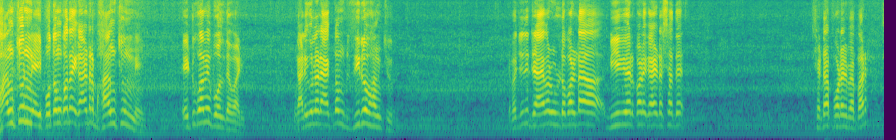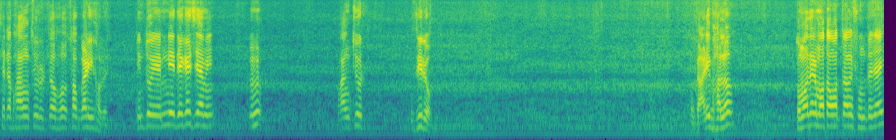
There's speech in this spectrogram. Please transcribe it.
ভাঙচুর নেই। প্রথম কথায় গাড়িটার ভাঙচুর নেই। এইটুকু আমি বলতে পারি। গাড়িগুলোর একদম জিরো ভাঙচুর। এবার যদি ড্রাইভার উল্টোপাল্টা বিহেভিয়ার করে গাড়িটার সাথে সেটা পরের ব্যাপার, সেটা ভাঙচুর তো সব গাড়ি হবে। কিন্তু এমনি দেখেছি আমি ভাঙচুর জিরো গাড়ি ভালো, তোমাদের মতামতটা আমি শুনতে চাই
